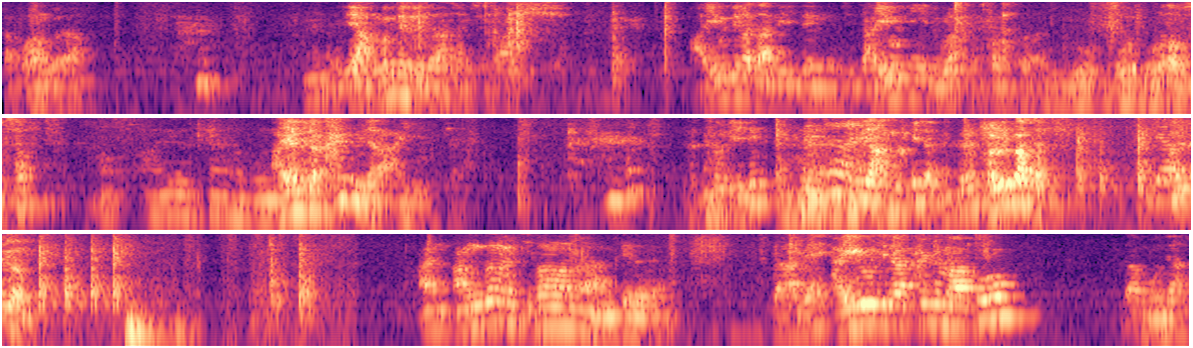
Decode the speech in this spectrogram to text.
아, 뭐 하는 거야? 이게 앙금되는잖아 잠시만. 아이씨. 아이오딘이나 납이 되는 거지. 아이오딘이 누구야? 잠깐만 있어. 뭐, 뭐, 뭐가 나오지 참? 아이오딘이랑 칼륨이잖아 아이오딘. 소리. 이게 괜찮아요. 앙금이잖아. 결과 야, 칼륨. 안 앙금을 집어넣으면 안 깨져요. 그다음에 아이오딘이나 칼륨하고 그다음 뭐냐?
